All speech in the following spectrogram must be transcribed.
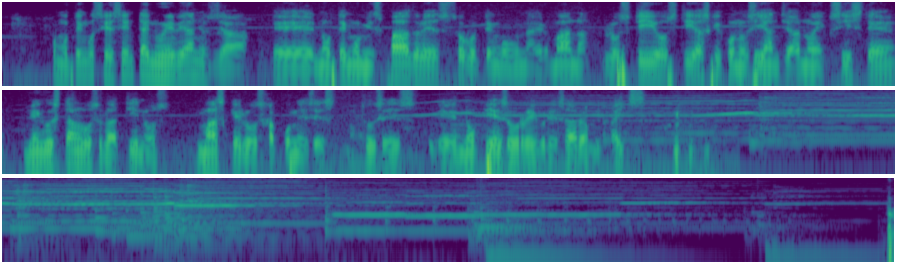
como tengo 69 años ya, eh, no tengo mis padres, solo tengo una hermana. Los tíos, tías que conocían ya no existen. Me gustan los latinos más que los japoneses, entonces eh, no pienso regresar a mi país.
